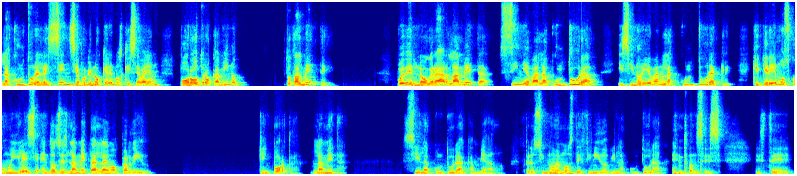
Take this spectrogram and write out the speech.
la cultura, la esencia, porque no queremos que se vayan por otro camino totalmente. Pueden lograr la meta sin llevar la cultura y si no llevan la cultura que queremos como iglesia, entonces la meta la hemos perdido. ¿Qué importa la meta? Si la cultura ha cambiado, pero si no hemos definido bien la cultura, entonces este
